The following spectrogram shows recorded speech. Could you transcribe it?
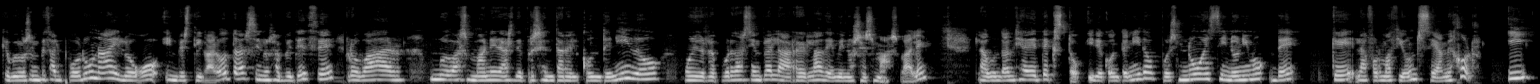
que podemos empezar por una y luego investigar otras si nos apetece, probar nuevas maneras de presentar el contenido. Bueno, y recuerda siempre la regla de menos es más, ¿vale? La abundancia de texto y de contenido, pues no es sinónimo de que la formación sea mejor. Y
